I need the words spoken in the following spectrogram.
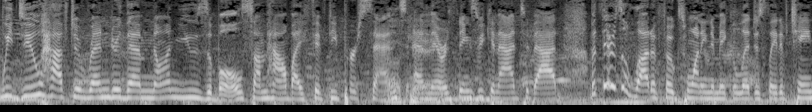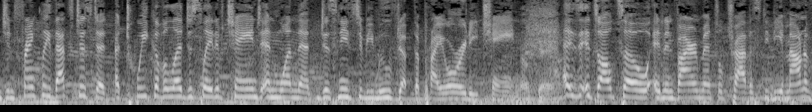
we do have to render them non usable somehow by 50%. Okay. And there are things we can add to that. But there's a lot of folks wanting to make a legislative change. And frankly, that's just a, a tweak of a legislative change and one that just needs to be moved up the priority chain. Okay. It's also an environmental travesty. The amount of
